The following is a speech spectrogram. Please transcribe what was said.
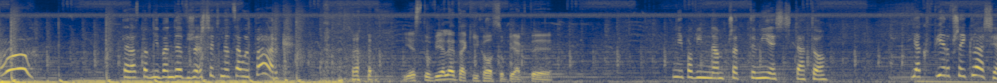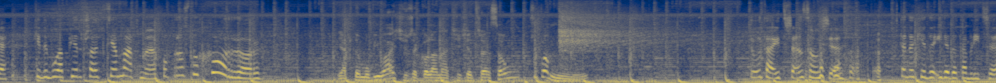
Uuu, Teraz pewnie będę wrzeszczeć na cały park. Jest tu wiele takich osób jak ty. Nie powinnam przed tym jeść, tato. Jak w pierwszej klasie, kiedy była pierwsza lekcja matmy. Po prostu horror. Jak to mówiłaś, że kolana ci się trzęsą? Przypomnij mi. Tutaj trzęsą się. Wtedy, kiedy idę do tablicy,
